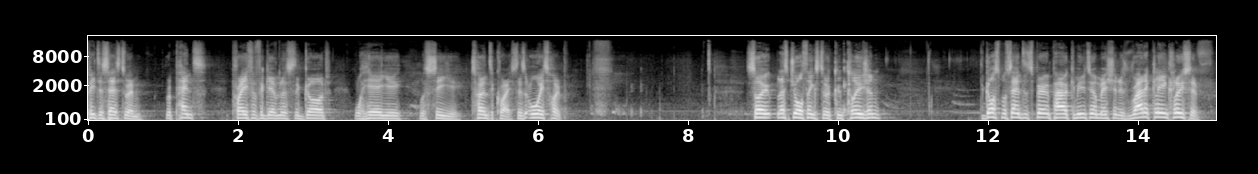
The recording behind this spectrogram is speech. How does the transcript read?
Peter says to him, Repent, pray for forgiveness, that God will hear you, will see you. Turn to Christ. There's always hope. So let's draw things to a conclusion. The gospel centered, spirit empowered community on mission is radically inclusive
